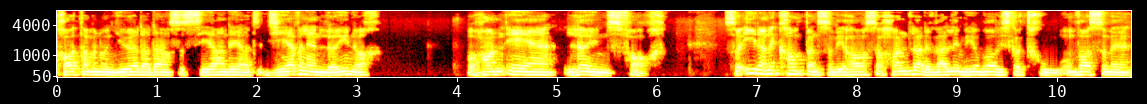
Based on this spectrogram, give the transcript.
prater med noen jøder der, så sier han det at djevelen er en løgner, og han er løgnens far. Så i denne kampen som vi har, så handler det veldig mye om hva vi skal tro, om hva som er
